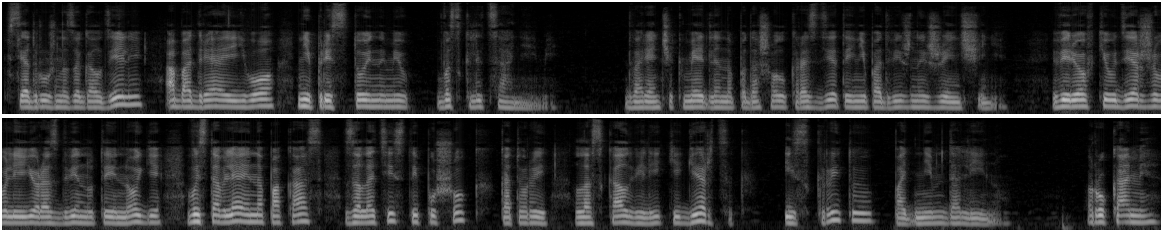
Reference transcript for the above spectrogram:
Все дружно загалдели, ободряя его непристойными восклицаниями. Дворянчик медленно подошел к раздетой неподвижной женщине. Веревки удерживали ее раздвинутые ноги, выставляя на показ золотистый пушок, который ласкал великий герцог, и скрытую под ним долину. Руками,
